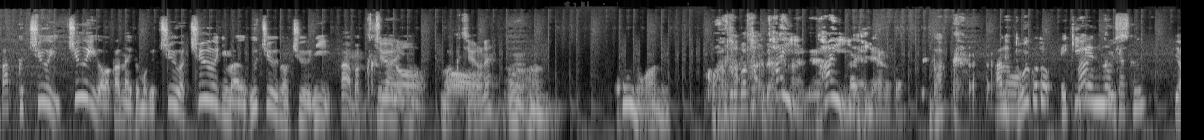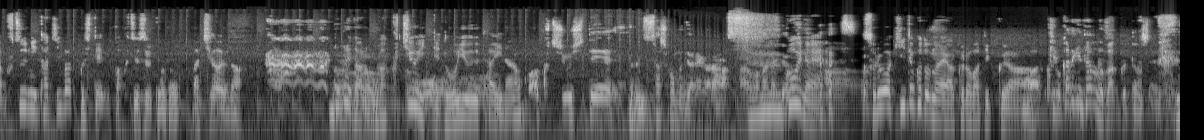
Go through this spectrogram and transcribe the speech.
バック注意。注意がわかんないと思うけど、注は宙に舞う宇宙の宙に、あ、バック中の、バック中のね。うん。うん。こういうのがあるのアクロバックだタイよね。、タイだよね。バック。あの、えどういうこと？駅弁の逆いや、普通にタッチバックしてバック中するってこと？あ、違うよな。どれだろう？バック注意ってどういう単位なの？爆注して差し込むんじゃないかな。あ、わかんないけど。すごいね。それは聞いたことないアクロバティックな。結果的にただのバックって話だよね。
